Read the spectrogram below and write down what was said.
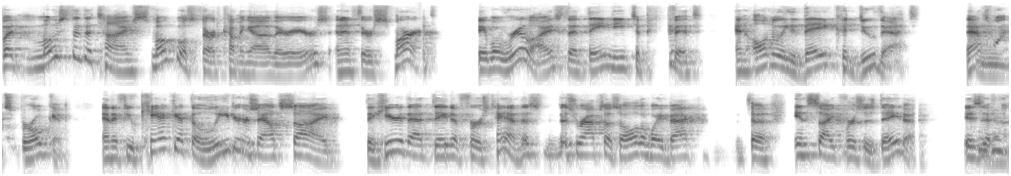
But most of the time, smoke will start coming out of their ears, and if they're smart, they will realize that they need to pivot, and only they could do that. That's mm. what's broken. And if you can't get the leaders outside to hear that data firsthand, this this wraps us all the way back to insight versus data is if yeah.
